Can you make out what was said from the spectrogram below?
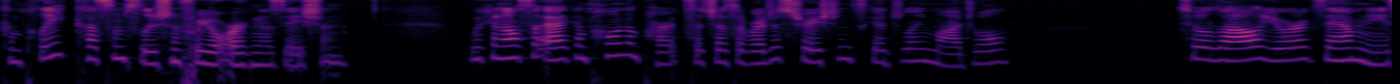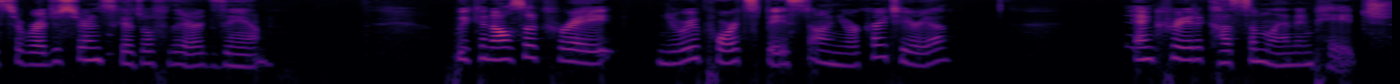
complete custom solution for your organization. We can also add component parts such as a registration scheduling module to allow your examinees to register and schedule for their exam. We can also create new reports based on your criteria and create a custom landing page.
